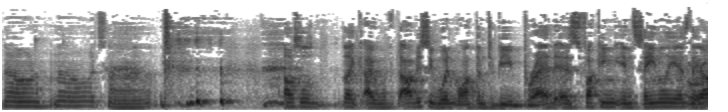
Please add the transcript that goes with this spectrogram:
no, no, it's not. also, like, I obviously wouldn't want them to be bred as fucking insanely as they Right.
